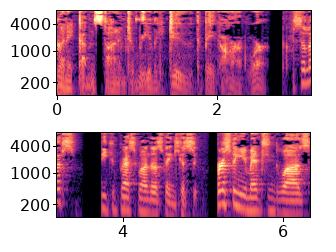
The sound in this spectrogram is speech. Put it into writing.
when it comes time to really do the big hard work. So let's decompress one of those things because first thing you mentioned was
